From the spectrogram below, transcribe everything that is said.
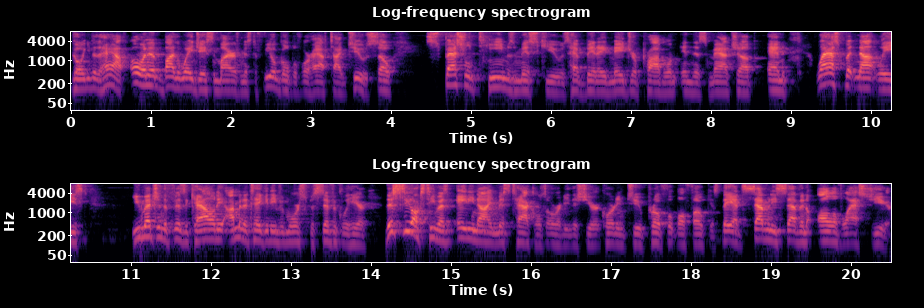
going into the half. Oh, and then by the way, Jason Myers missed a field goal before halftime, too. So special teams miscues have been a major problem in this matchup. And last but not least, you mentioned the physicality. I'm going to take it even more specifically here. This Seahawks team has 89 missed tackles already this year, according to Pro Football Focus. They had 77 all of last year,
